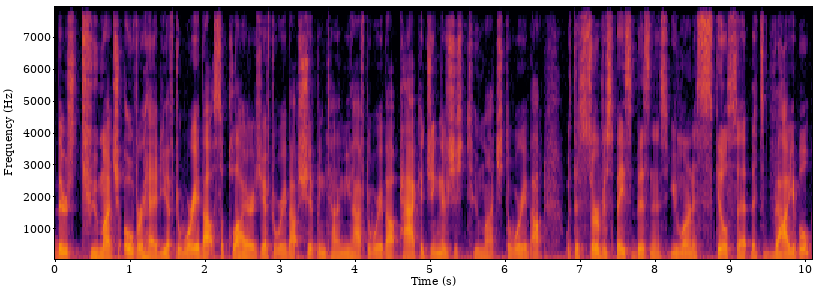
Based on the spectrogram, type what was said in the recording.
there's too much overhead. You have to worry about suppliers. You have to worry about shipping time. You have to worry about packaging. There's just too much to worry about. With a service based business, you learn a skill set that's valuable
